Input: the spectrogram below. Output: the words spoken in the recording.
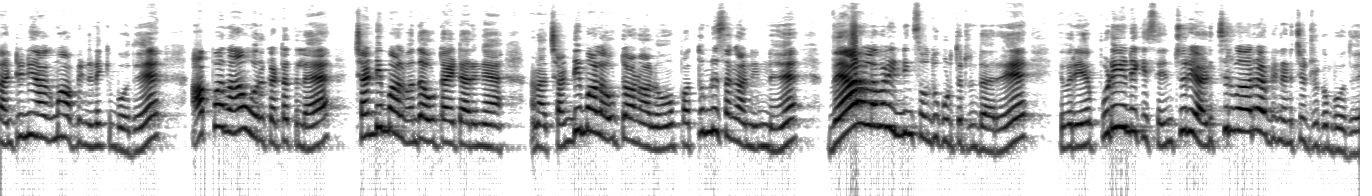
கண்டினியூ ஆகுமா அப்படின்னு நினைக்கும்போது அப்போ தான் ஒரு கட்டத்தில் சண்டிமால் வந்து அவுட் ஆகிட்டாருங்க ஆனால் சண்டிமால் அவுட் ஆனாலும் பத்தும் நிசங்கா நின்று வேற லெவல் இன்னிங்ஸ் வந்து கொடுத்துட்டு இருந்தாரு. இவர் எப்படி இன்னைக்கு செஞ்சுரி அடிச்சிருவாரு அப்படின்னு நினச்சிட்டு இருக்கும்போது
